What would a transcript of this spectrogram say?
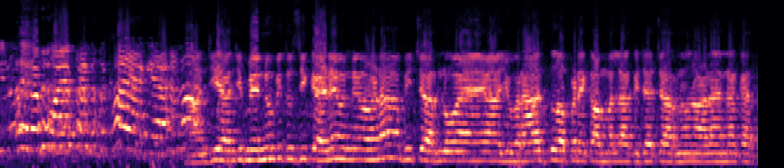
ਜਿਹਨੂੰ ਮੇਰਾ ਬॉयਫ੍ਰੈਂਡ ਦਿਖਾਇਆ ਗਿਆ ਹੈ ਨਾ? ਹਾਂਜੀ ਹਾਂਜੀ ਮੈਨੂੰ ਵੀ ਤੁਸੀਂ ਕਹਿਣੇ ਹੁੰਦੇ ਹੋ ਹਨਾ ਵੀ ਚਰਨੋ ਆਏ ਆ ਯੁਵਰਾਜ ਤੂੰ ਆਪਣੇ ਕੰਮ ਲੱਗ ਜਾ ਚਰਨੋ ਨਾਲ ਐ ਨਾ ਕਰ।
